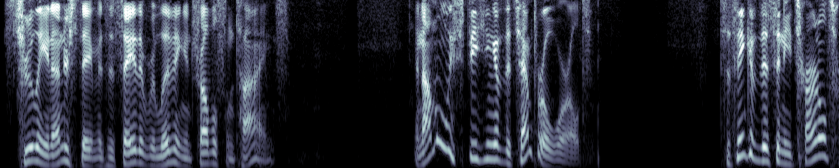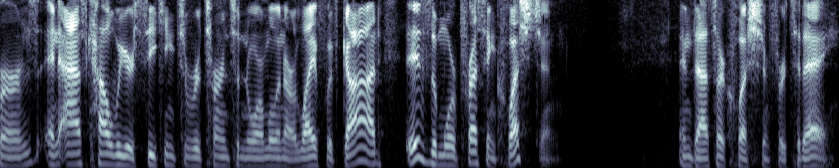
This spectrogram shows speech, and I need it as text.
It's truly an understatement to say that we're living in troublesome times. And I'm only speaking of the temporal world. To think of this in eternal terms and ask how we are seeking to return to normal in our life with God is the more pressing question. And that's our question for today.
